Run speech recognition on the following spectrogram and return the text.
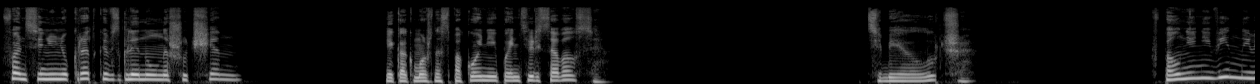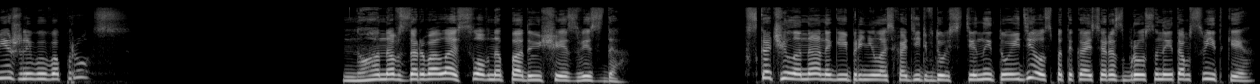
Фан Синюнь украдкой взглянул на Шучен и как можно спокойнее поинтересовался. «Тебе лучше?» Вполне невинный, вежливый вопрос. Но она взорвалась, словно падающая звезда. Вскочила на ноги и принялась ходить вдоль стены, то и дело спотыкаясь о разбросанные там свитки.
